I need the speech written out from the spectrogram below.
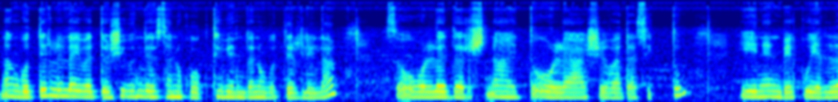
ನಂಗೆ ಗೊತ್ತಿರಲಿಲ್ಲ ಇವತ್ತು ಶಿವನ ದೇವಸ್ಥಾನಕ್ಕೆ ಹೋಗ್ತೀವಿ ಅಂತಲೂ ಗೊತ್ತಿರಲಿಲ್ಲ. ಸೊ ಒಳ್ಳೆ ದರ್ಶನ ಆಯಿತು, ಒಳ್ಳೆ ಆಶೀರ್ವಾದ ಸಿಕ್ತು. ಏನೇನು ಬೇಕು ಎಲ್ಲ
